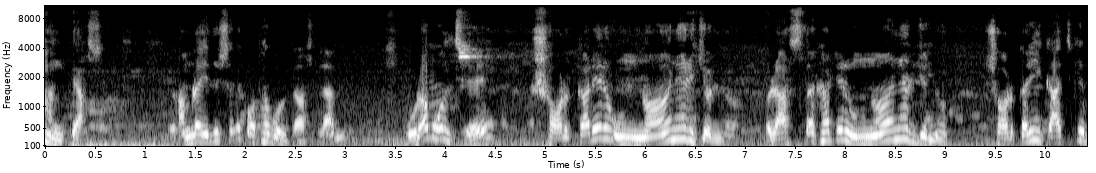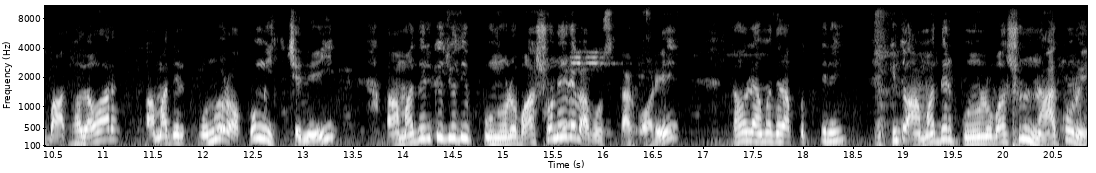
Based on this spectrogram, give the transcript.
ভাঙতে আসে। আমরা এদের সাথে কথা বলতে আসলাম। ওরা বলছে, সরকারের উন্নয়নের জন্য, রাস্তাঘাটের উন্নয়নের জন্য সরকারি কাজকে বাধা দেওয়ার আমাদের কোনো রকম ইচ্ছে নেই। আমাদেরকে যদি পুনর্বাসনের ব্যবস্থা করে, তাহলে আমাদের আপত্তি নেই। কিন্তু আমাদের পুনর্বাসন না করে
